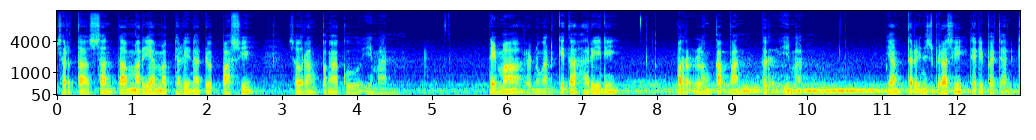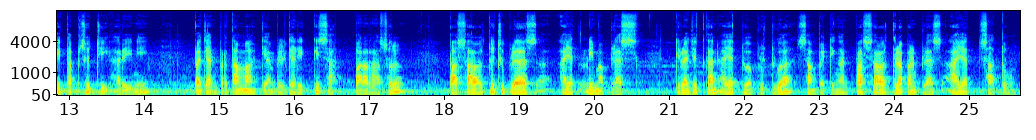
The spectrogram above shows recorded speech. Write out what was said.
serta Santa Maria Magdalena de Pasi, seorang pengaku iman. Tema renungan kita hari ini, perlengkapan beriman. Yang terinspirasi dari bacaan kitab suci hari ini, bacaan pertama diambil dari kisah para rasul, pasal 17 ayat 15 dilanjutkan ayat 22 sampai dengan pasal 18 ayat 1.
